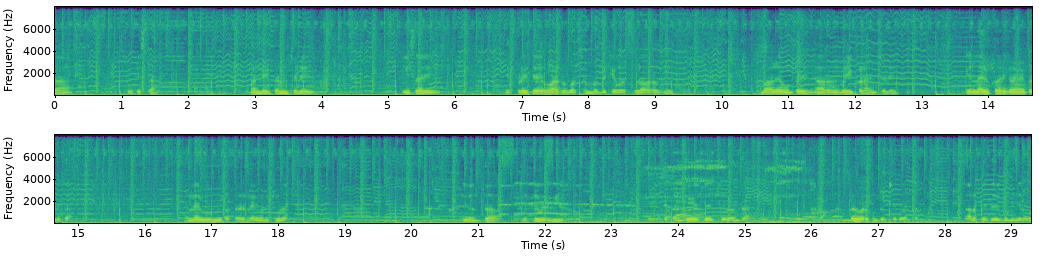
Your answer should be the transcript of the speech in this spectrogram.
కూడా చూపిస్తా. మళ్ళీ ఇక్కడ నుంచి ఈసారి ఎప్పుడైతే వాటర్ వర్షం గట్టి వస్తుందో ఆ రోజు బాగా ఉంటుంది. ఆ రోజు పోయి ఇక్కడ నుంచి ఈ లైవ్ కార్యక్రమే పెడతా. లైవ్ మీరు అక్కడ లైవ్ అని చూడాలి. ఇదంతా చెట్లు పెరిగి కంటే చెరువు అంతా. ఇక్కడ వరకు ఉంటుంది చెరువు అంతా. చాలా పెద్ద గుండె చెరువు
